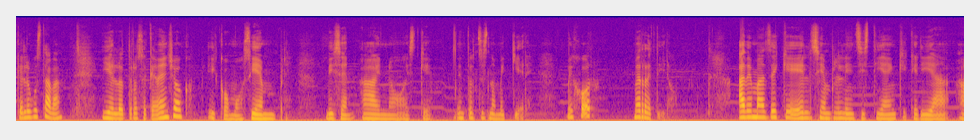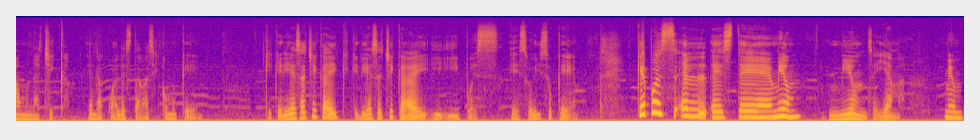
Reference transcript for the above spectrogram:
que le gustaba y el otro se queda en shock y como siempre dicen, ay no, es que entonces no me quiere, mejor me retiro. Además de que él siempre le insistía en que quería a una chica, en la cual estaba así como que que quería esa chica y que quería esa chica y, pues eso hizo que que pues el este Mium Mium se llama Mium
